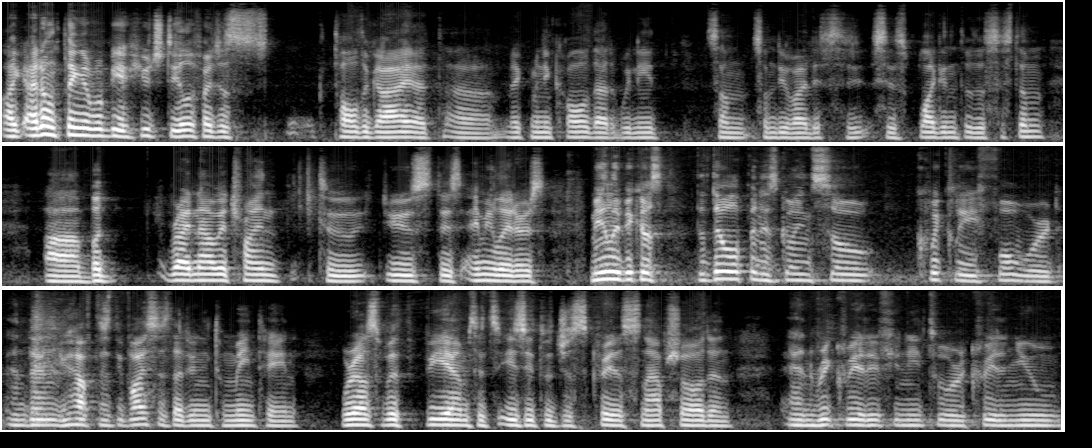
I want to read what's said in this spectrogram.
like I don't think it would be a huge deal if I just told the guy at uh, Macminicolo that we need some some devices plugged into the system. Uh, but right now we're trying to use these emulators mainly because the development is going so quickly forward, and then you have these devices that you need to maintain. Whereas with VMs, it's easy to just create a snapshot and, and recreate if you need to, or create a new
